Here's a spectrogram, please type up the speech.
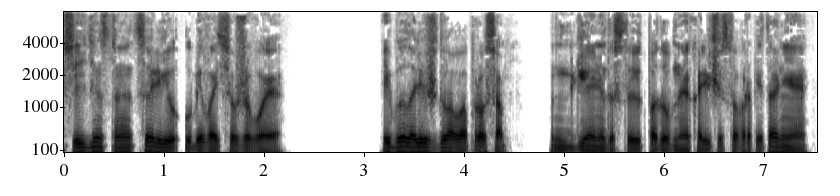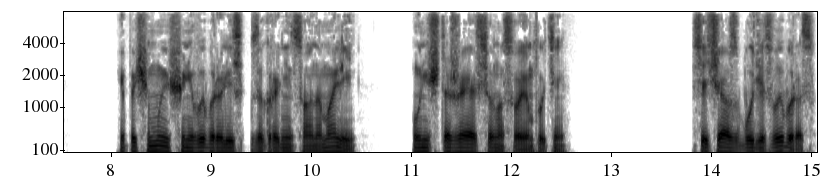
с единственной целью убивать все живое. И было лишь два вопроса, где они достают подобное количество пропитания и почему еще не выбрались за границу аномалий, уничтожая все на своем пути. Сейчас будет выброс,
